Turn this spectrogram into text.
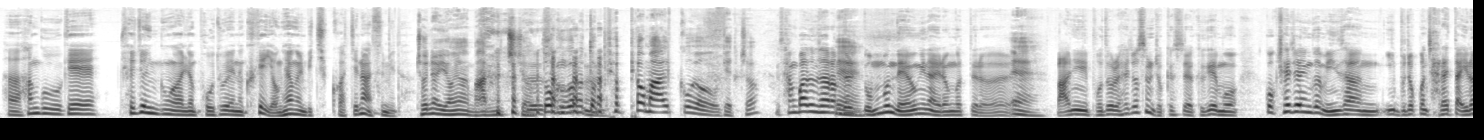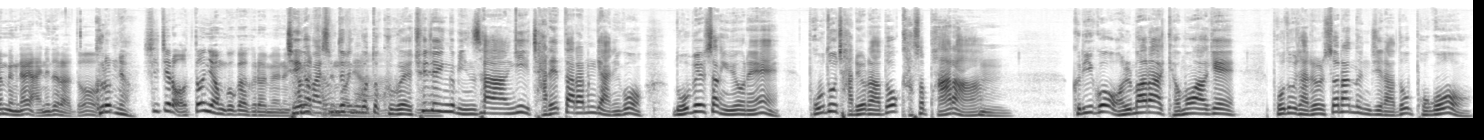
아, 한국의 최저임금과 관련 보도에는 크게 영향을 미칠 것 같지는 않습니다. 전혀 영향 안 미치죠. 그 또 상- 그거는 또 네. 표, 폄하할 거겠죠. 상 받은 사람들 예. 논문 내용이나 이런 것들을 예. 많이 보도를 해줬으면 좋겠어요. 그게 뭐 꼭 최저임금 인상이 무조건 잘했다 이런 맥락이 아니더라도 그럼요. 실제로 어떤 연구가 그러면은 제가 말씀드린 것도. 그거예요. 네. 최저임금 인상이 잘했다라는 게 아니고 노벨상 위원회에 보도 자료라도 가서 봐라. 음. 그리고 얼마나 겸허하게 보도 자료를 써놨는지라도 보고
